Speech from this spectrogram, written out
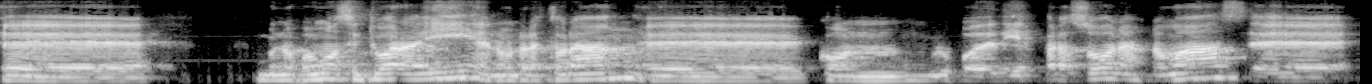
Eh, nos podemos situar ahí en un restaurante eh, con un grupo de 10 personas nomás, eh,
